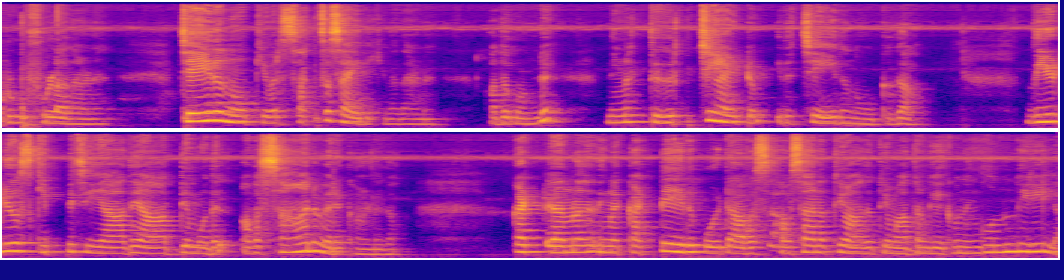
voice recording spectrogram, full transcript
പ്രൂഫുള്ളതാണ് ചെയ്ത് നോക്കിയവർ സക്സസ് ആയിരിക്കുന്നതാണ്. അതുകൊണ്ട് നിങ്ങൾ തീർച്ചയായിട്ടും ഇത് ചെയ്ത് നോക്കുക. വീഡിയോ സ്കിപ്പ് ചെയ്യാതെ ആദ്യം മുതൽ അവസാനം വരെ കാണുക. കട്ട് നമ്മൾ നിങ്ങൾ കട്ട് ചെയ്ത് പോയിട്ട് അവസ അവസാനത്തെയോ ആദ്യത്തെയോ മാത്രം കേൾക്കുമ്പോൾ നിങ്ങൾക്ക് ഒന്നും തിരിയില്ല.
